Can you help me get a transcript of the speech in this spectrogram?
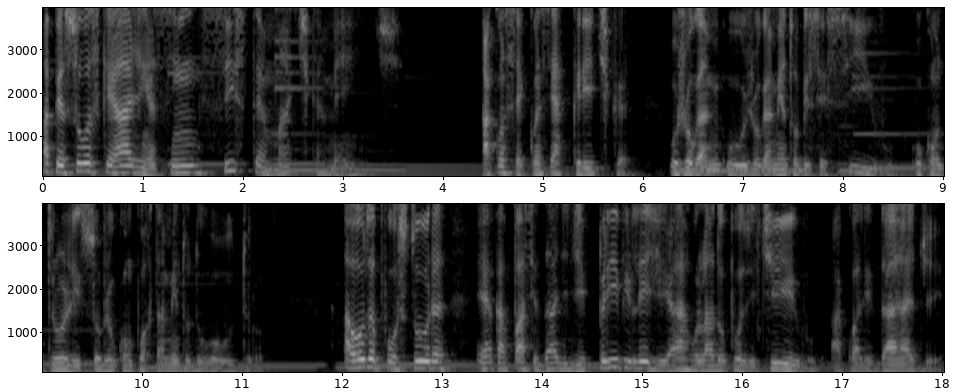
Há pessoas que agem assim sistematicamente. A consequência é a crítica, o, julgamento, o julgamento obsessivo, o controle sobre o comportamento do outro. A outra postura é a capacidade de privilegiar o lado positivo, a qualidade,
